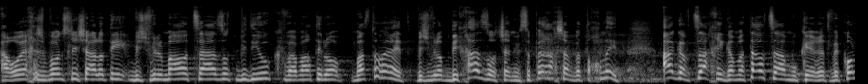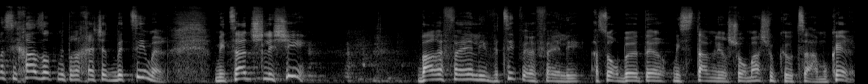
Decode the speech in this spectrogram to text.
הרואה חשבון שלי שאל אותי, בשביל מה ההוצאה הזאת בדיוק? ואמרתי לו, מה זאת אומרת? בשביל הבדיחה הזאת שאני מספר עכשיו בתוכנית. אגב, צחי, גם אתה הוצאה מוכרת, וכל השיחה הזאת מתרחשת בצימר. מצד שלישי, בר רפאלי וציפי רפאלי עשו הרבה יותר מסתם לרשום משהו כהוצאה מוכרת.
